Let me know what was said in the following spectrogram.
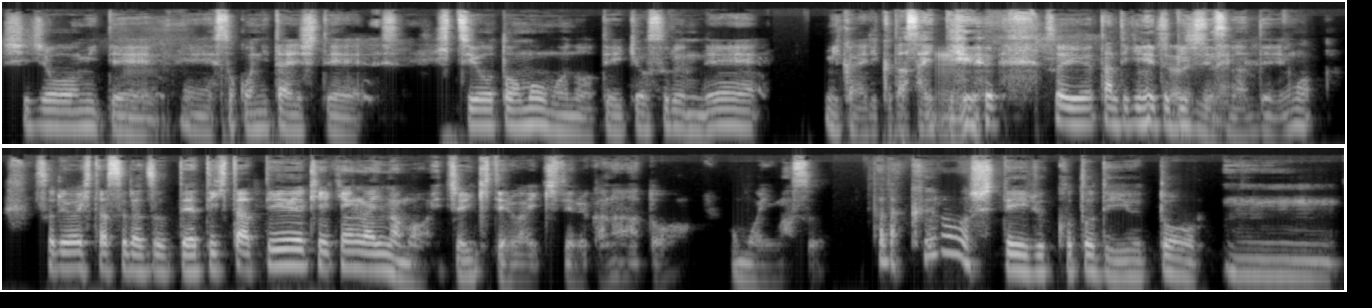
市場を見て、うん。えーそこに対して必要と思うものを提供するんで、見返りくださいっていう、そういう端的に言うとビジネスなんで、もう、それをひたすらずっとやってきたっていう経験が今も一応生きてるは生きてるかなと思います。ただ苦労していることで言うと、うーん、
